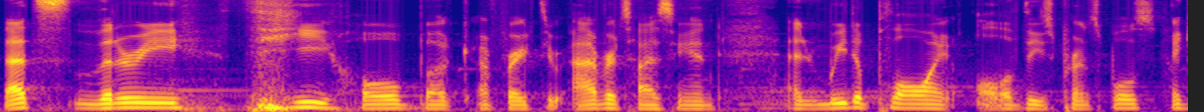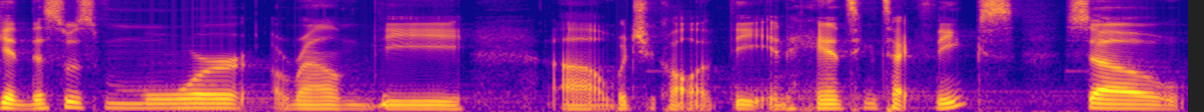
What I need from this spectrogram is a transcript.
That's literally the whole book of breakthrough advertising. And, and we deploy all of these principles. Again, this was more around the, uh, what you call it, the enhancing techniques. So,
